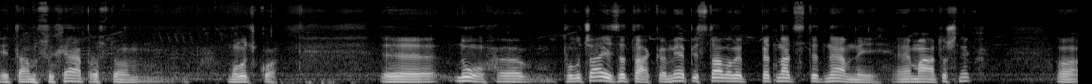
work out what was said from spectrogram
і там сухе просто молочко. Е, ну, е, Получається так, ми підставили 15-дневний е, матошник. О,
